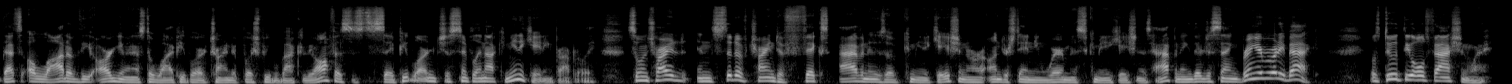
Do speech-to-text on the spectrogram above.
that's a lot of the argument as to why people are trying to push people back to the office is to say people are just simply not communicating properly. So in try, instead of trying to fix avenues of communication or understanding where miscommunication is happening, they're just saying bring everybody back. Let's do it the old-fashioned way.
